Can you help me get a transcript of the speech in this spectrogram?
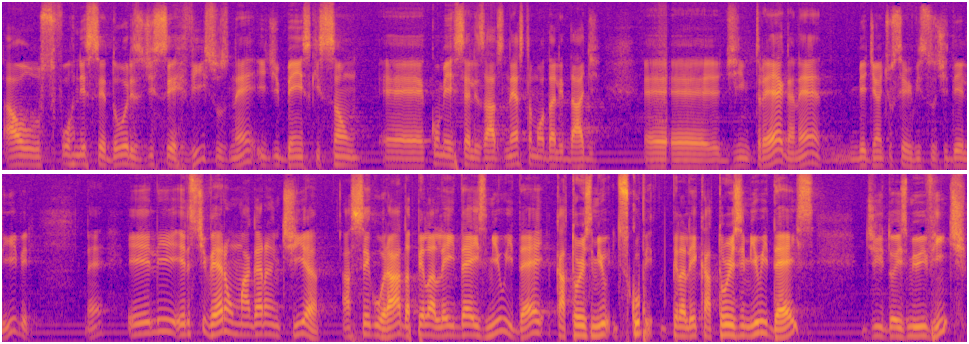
aos fornecedores de serviços né, e de bens que são é, comercializados nesta modalidade é, de entrega, né, mediante os serviços de delivery, né, ele, eles tiveram uma garantia assegurada pela lei 10.010, 14 mil, desculpe, pela lei 14.010 de 2020,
